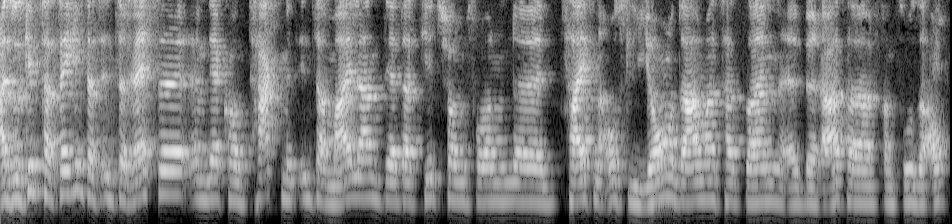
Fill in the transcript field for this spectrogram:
Also es gibt tatsächlich das Interesse, ähm, der Kontakt mit Inter Mailand, der datiert schon von äh, Zeiten aus Lyon. Damals hat sein äh, Berater Franzose auch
